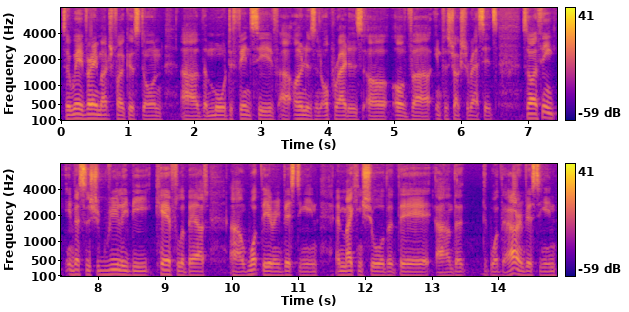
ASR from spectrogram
So we're very much focused on uh, the more defensive uh, owners and operators of, of uh, infrastructure assets. So I think investors should really be careful about what they're investing in and making sure that, they're, that what they are investing in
